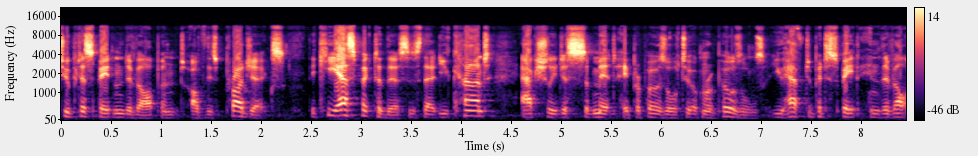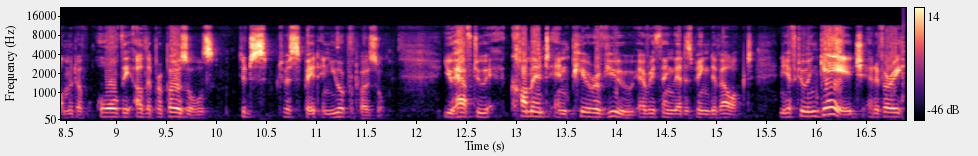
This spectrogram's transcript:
to participate in the development of these projects. The key aspect of this is that you can't actually just submit a proposal to open proposals. You have to participate in the development of all the other proposals to participate in your proposal. You have to comment and peer review everything that is being developed. And you have to engage at a very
